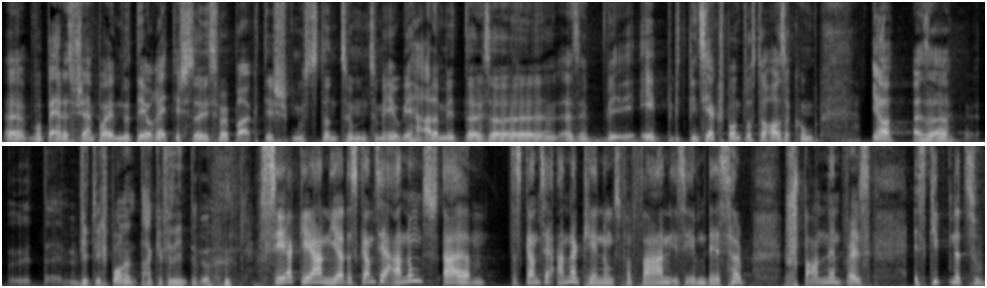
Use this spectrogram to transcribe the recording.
äh, wobei das scheinbar eben nur theoretisch so ist, weil praktisch musst du dann zum, zum EUGH damit, also, äh, also ich, ich bin sehr gespannt, was da rauskommt. Ja, also äh, wirklich spannend. Danke fürs Interview. Sehr gern. Ja, das ganze, Ahnungs, äh, das ganze Anerkennungsverfahren ist eben deshalb spannend, weil es, es gibt nicht so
